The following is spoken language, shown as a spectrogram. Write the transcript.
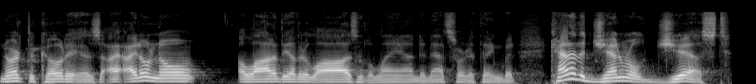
North Dakota is I, I don't know a lot of the other laws of the land and that sort of thing, but kind of the general gist,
